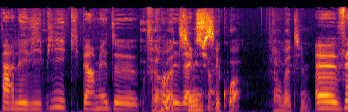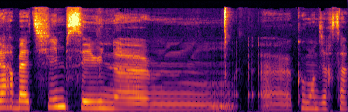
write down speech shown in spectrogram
par les VP et qui permet de prendre des actions. c'est quoi Verbatim? Euh, Verbatim, c'est une... comment dire ça?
